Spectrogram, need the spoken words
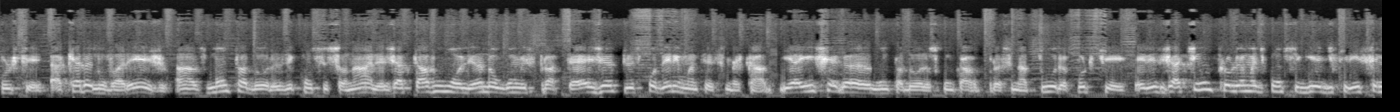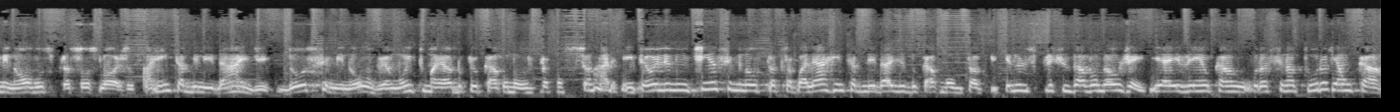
Por quê? A queda no varejo, as montadoras e concessionárias já estavam olhando alguma estratégia para eles poderem manter esse mercado. E aí chega montadoras com carro por assinatura, porque eles já tinham um problema de conseguir adquirir seminovos para suas lojas. A rentabilidade do seminovo é muito maior do que o carro novo para concessionária. Então ele não tinha seminovo para trabalhar, a rentabilidade do carro novo estava pequena, eles precisavam dar um jeito. E aí vem o carro por assinatura, que é um carro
